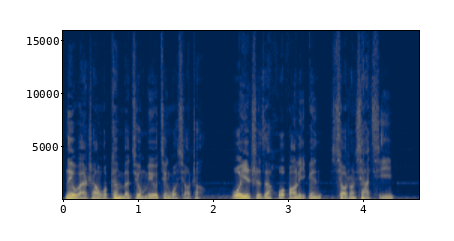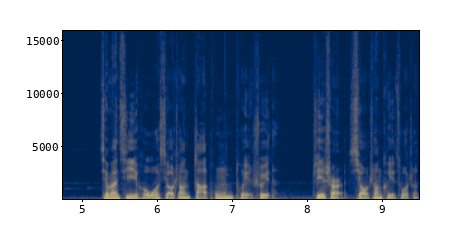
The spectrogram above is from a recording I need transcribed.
那晚上我根本就没有见过小赵，我一直在伙房里跟小张下棋，下完棋以后，我小张打通腿睡的，这事儿小张可以作证。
